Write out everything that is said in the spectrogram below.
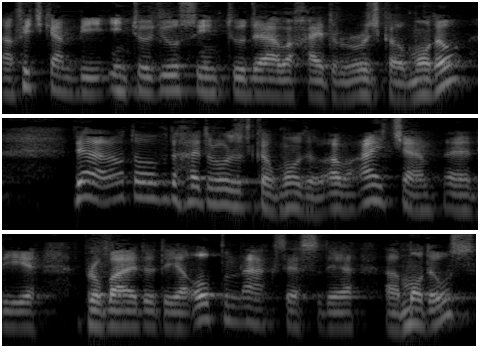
uh, which can be introduced into the, our hydrological model. There are a lot of the hydrological model. Our ICHARM uh, the, provide the open access their uh, models.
